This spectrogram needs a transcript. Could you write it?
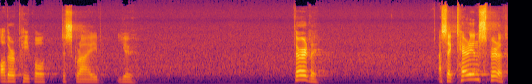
other people describe you. Thirdly, a sectarian spirit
